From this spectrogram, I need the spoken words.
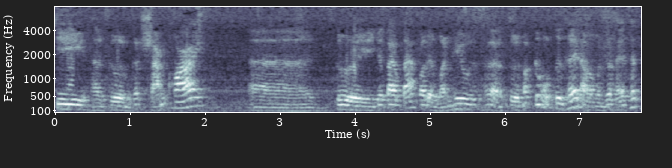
chi hay là cười một cách sảng khoái à, cười cho tan tác qua đường quạnh hiu hay là cười bất cứ một tư thế nào mà mình có thể thích.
